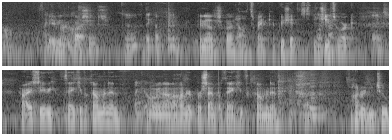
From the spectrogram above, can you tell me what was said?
No, thank you very much. questions? No, I think I'm good. Any others, go ahead. No, it's great. I appreciate the chief's work. Thanks. All right, Stevie, thank you for coming in. Thank you. Maybe not hundred percent, but thank you for coming in. It's 102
